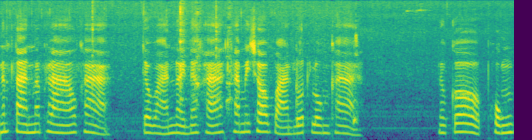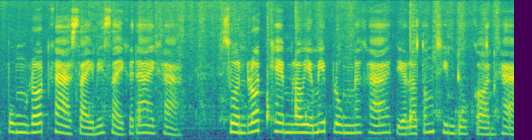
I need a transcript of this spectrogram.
น้ำตาลมะพร้าวค่ะ จะหวานหน่อยนะคะ ถ้าไม่ชอบหวานลดลงค่ะ แล้วก็ผงปรุงรสค่ะ ใส่ไม่ใส่ก็ได้ค่ะ ส่วนรสเค็มเรายังไม่ปรุงนะคะ เดี๋ยวเราต้องชิมดูก่อนค่ะ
